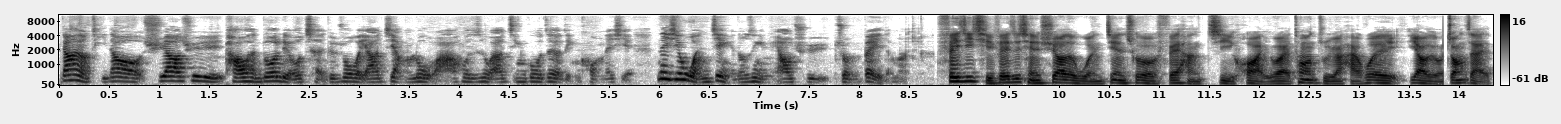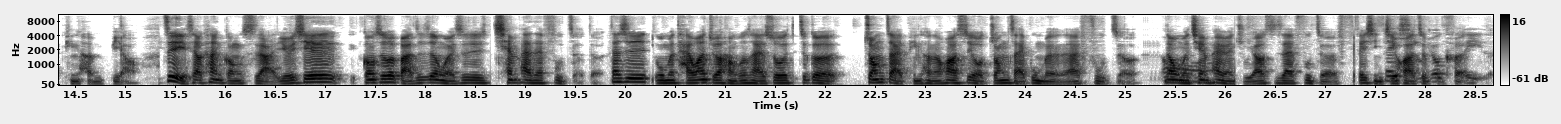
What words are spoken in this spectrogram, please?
刚刚有提到需要去跑很多流程，比如说我要降落啊，或者是我要经过这个领空那些那些文件也都是你们要去准备的嘛？飞机起飞之前需要的文件，除了飞行计划以外，通常组员还会要有装载平衡表，这也是要看公司啊。有一些公司会把这认为是签派在负责的，但是我们台湾主要航空公司来说，这个装载平衡的话是由装载部门的人来负责。那我们签派员主要是在负责飞行计划这部分。可以了。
